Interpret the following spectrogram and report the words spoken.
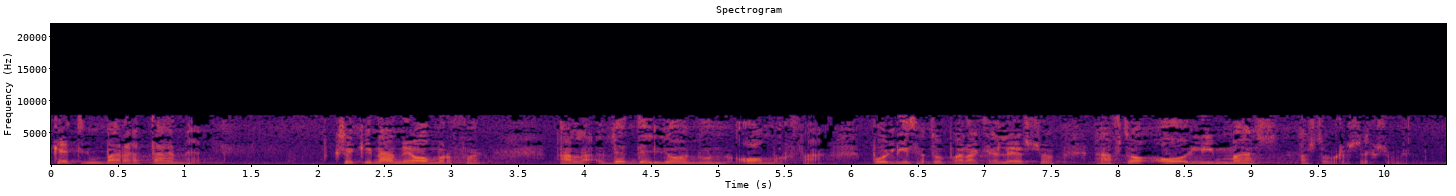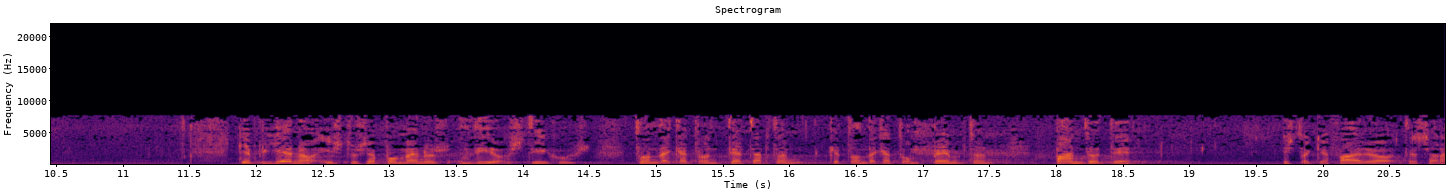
και την παρατάνε. Ξεκινάνε όμορφα αλλά δεν τελειώνουν όμορφα πολύ θα το παρακαλέσω. Αυτό όλοι μας ας το προσέξουμε. Και πηγαίνω εις τους επομένους δύο στίχους τον 14ο και τον 15ο πάντοτε εις το κεφάλαιο 41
